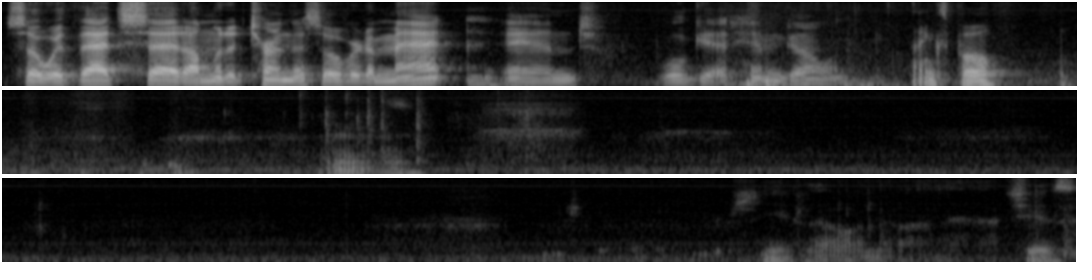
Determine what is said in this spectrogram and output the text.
So with that said, I'm going to turn this over to Matt and we'll get him going. Thanks, Paul. Yeah, that one. Cheers.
